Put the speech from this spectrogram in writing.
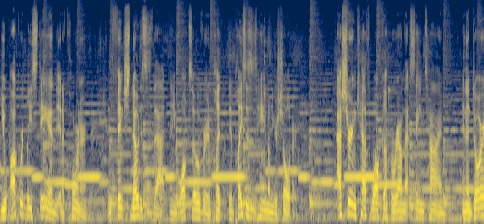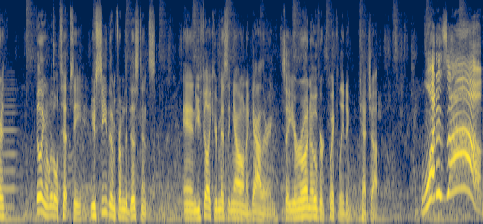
you awkwardly stand in a corner, and Finch notices that and he walks over and, pla- and places his hand on your shoulder. Asher and Keth walk up around that same time, and then Dorith, feeling a little tipsy, you see them from the distance, and you feel like you're missing out on a gathering, so you run over quickly to catch up. What is up?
